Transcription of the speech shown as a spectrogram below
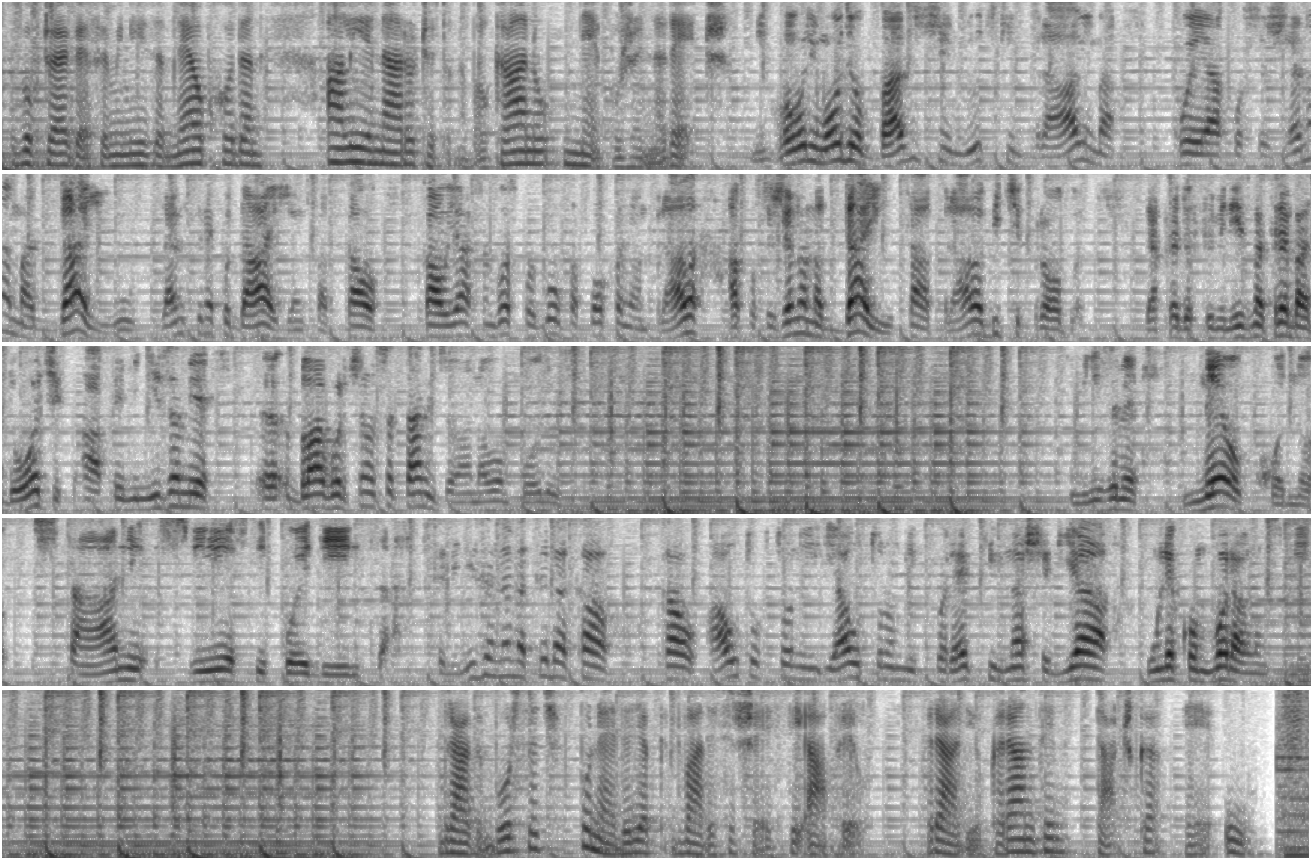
Zbog čega je feminizam neophodan, ali je naročito na Balkanu nepoželjna reč. Mi govorimo ovdje o bazičnim ljudskim pravima koje ako se ženama daju, zamislite neko daje ženska, kao, kao ja sam gospod Bog pa pohvaljam prava, ako se ženama daju ta prava, bit će problem. Dakle, do feminizma treba doći, a feminizam je, e, blago rečeno, satanizovan na ovom području feminizam je neophodno stanje svijesti pojedinca. Feminizam nama treba kao, kao autohtoni i autonomni korektiv našeg ja u nekom moralnom smislu. Dragan Bursać, ponedeljak 26. april. Radio radiokarantin.eu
